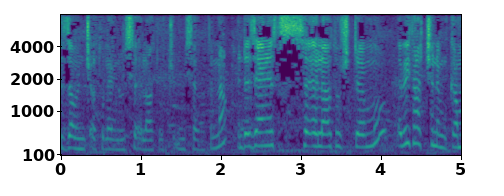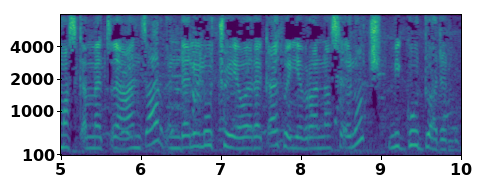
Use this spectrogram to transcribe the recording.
እዛው እንጨቱ ላይ ነው ስዕላቶች የሚሰሩት እና እንደዚህ አይነት ስዕላቶች ደግሞ ቤታችንም ከማስቀመጥ አንጻር እንደ ሌሎቹ የወረቀት ወይ የብራና ስዕሎች የሚጎዱ አይደሉም።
